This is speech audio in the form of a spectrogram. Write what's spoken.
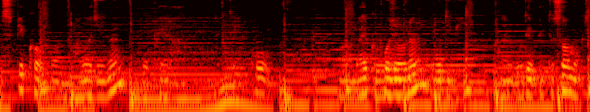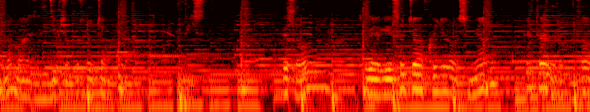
스피커 어, 나머지는 오페라 되어 있고 어, 마이크 보조는 ODB 오디오 필터 수업 목재는 마이너스 1dB 정도 설정 그래서 제가 여기 설정을 클리어로 하시면 필터에 들어가서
